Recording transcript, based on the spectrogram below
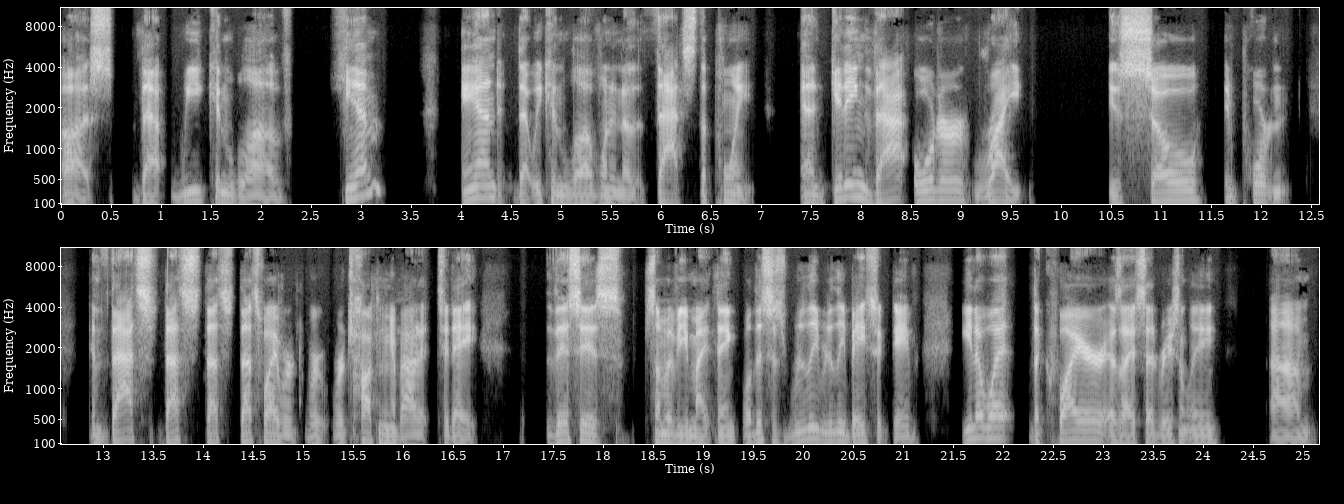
us that we can love him and that we can love one another. That's the point. And getting that order right is so important. And that's that's that's that's why we're we're we're talking about it today. This is some of you might think, well, this is really, really basic, Dave. You know what? The choir, as I said recently, um,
